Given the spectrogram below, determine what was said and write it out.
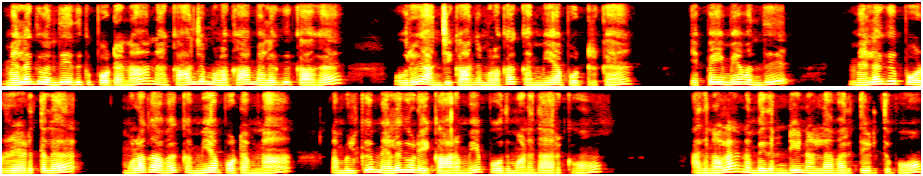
மிளகு வந்து எதுக்கு போட்டேன்னா நான் காஞ்ச மிளகா மிளகுக்காக ஒரு அஞ்சு காஞ்ச மிளகா கம்மியாக போட்டிருக்கேன். எப்பயுமே வந்து மிளகு போடுற இடத்துல மிளகாவை கம்மியாக போட்டோம்னா நம்மளுக்கு மிளகுடைய காரமே போதுமானதாக இருக்கும். அதனால் நம்ம இதை ரெண்டையும் நல்லா வறுத்து எடுத்துப்போம்.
